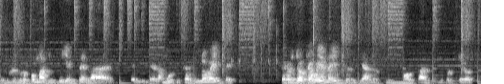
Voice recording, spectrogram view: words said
el grupo más influyente de la, de, de la música del siglo XX, pero yo que voy a andar influenciando, soy inmortal como cualquier otro.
